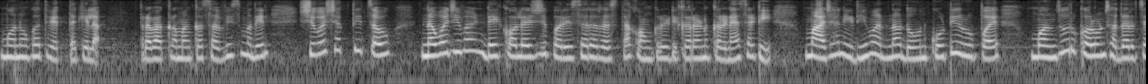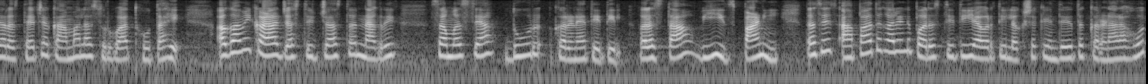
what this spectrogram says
मनोगत व्यक्त केलं. प्रभाग क्रमांक सव्वीस मधील शिवशक्ती चौक नवजीवन डे कॉलेज परिसर रस्ता काँक्रीटीकरण करण्यासाठी माझ्या निधीमधनं दोन कोटी रुपये मंजूर करून सदरच्या रस्त्याच्या कामाला सुरुवात होत आहे. आगामी काळात जास्तीत जास्त नागरिक समस्या दूर करण्यात येतील. रस्ता वीज पाणी तसेच आपत्कालीन परिस्थिती यावरती लक्ष केंद्रित करणार आहोत.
